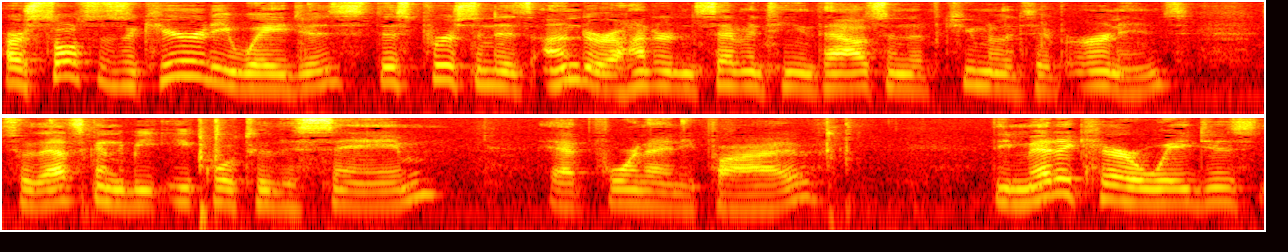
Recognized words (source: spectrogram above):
Our Social Security wages, this person is under 117,000 of cumulative earnings, so that's going to be equal to the same at 495. The Medicare wages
